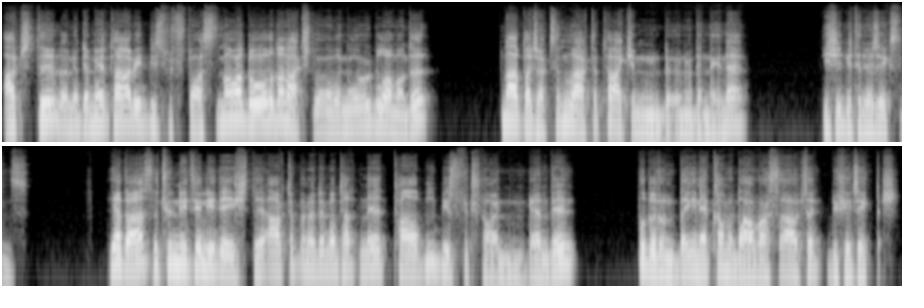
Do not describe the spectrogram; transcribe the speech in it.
açtı ödemeye tabi bir suçtu aslında ama doğrudan açtı ödemeyi uygulamadı. Ne yapacaksınız artık hakimin de ön ödemeyle işi bitireceksiniz. Ya da suçun niteliği değişti. Artık ön ödeme ne tabi bir suç haline geldi. Bu durumda yine kamu davası artık düşecektir.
